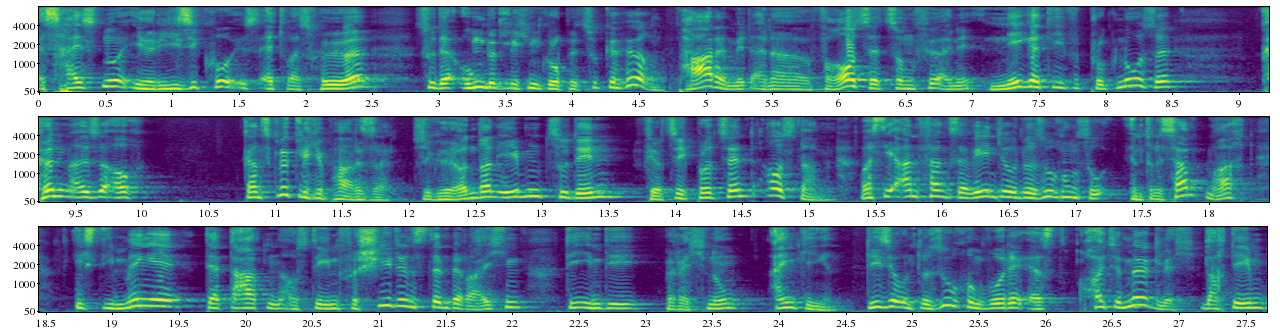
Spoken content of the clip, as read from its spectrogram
Es heißt nur, ihr Risiko ist etwas höher, zu der unglücklichen Gruppe zu gehören. Paare mit einer Voraussetzung für eine negative Prognose können also auch ganz glückliche Paare sein. Sie gehören dann eben zu den 40% Ausnahmen. Was die anfangs erwähnte Untersuchung so interessant macht, ist die Menge der Daten aus den verschiedensten Bereichen, die in die Berechnung eingingen. Diese Untersuchung wurde erst heute möglich, nachdem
